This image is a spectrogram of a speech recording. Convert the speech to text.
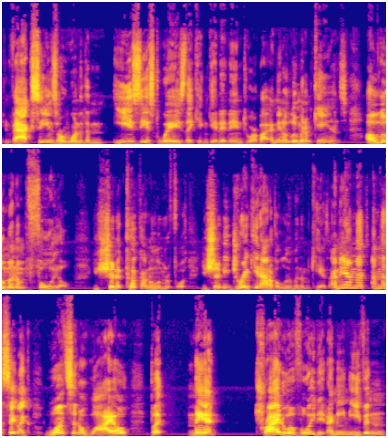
And vaccines are one of the easiest ways they can get it into our body. I mean, aluminum cans, aluminum foil. You shouldn't cook on aluminum foil. You shouldn't be drinking out of aluminum cans. I mean, I'm not I'm not saying like once in a while, but man, try to avoid it. I mean, even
